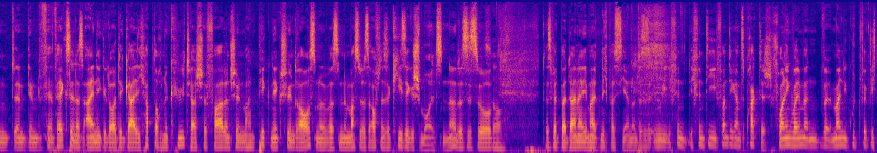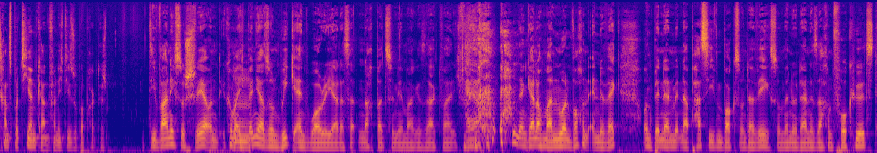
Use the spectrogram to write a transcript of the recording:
und dann, dann verwechseln das einige Leute, geil, ich habe doch eine Kühltasche, fahr dann schön, mach ein Picknick, schön draußen oder was, und dann machst du das auf, dann ist der Käse geschmolzen. Ne? Das ist so, So. das wird bei deiner eben halt nicht passieren. Und das ist irgendwie, ich finde, ich finde die, fand die ganz praktisch. Vor allen Dingen, weil man, weil man die gut wirklich transportieren kann, fand ich die super praktisch. Die war nicht so schwer und guck mal, Mhm. ich bin ja so ein Weekend Warrior, das hat ein Nachbar zu mir mal gesagt, weil ich fahre ja dann gerne auch mal nur ein Wochenende weg und bin dann mit einer passiven Box unterwegs. Und wenn du deine Sachen vorkühlst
